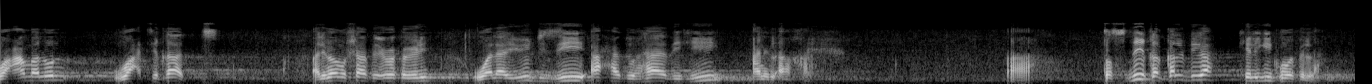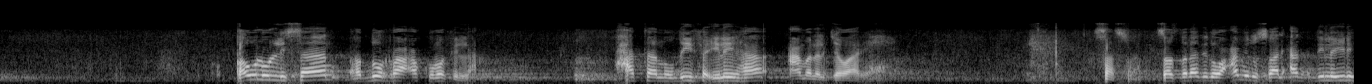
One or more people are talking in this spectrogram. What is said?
wacamalu waاctiqaad alimaam shaafici wuxuu yidhi walaa yujzi axadu hadihi can اlآkhar tasdiiqa qalbiga keligii kuma filla qowlu lisaan hadduu raaco kuma filla xataa nudiifa ilayha camal aljawaarix saas daraaddeed waa camilu saalixaat haddii la yidhi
